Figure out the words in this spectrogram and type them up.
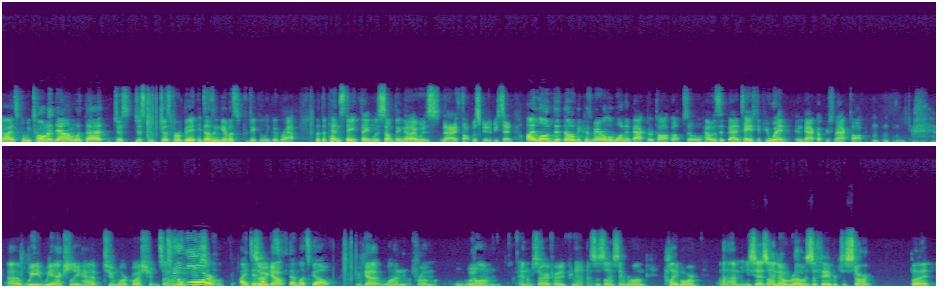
guys, can we tone it down with that just just just for a bit? It doesn't give us a particularly good rap. But the Penn State thing was something that I was that I thought was going to be said. I loved it though because Maryland won and backed their talk up. So how is it bad taste if you win and back up your smack talk? Uh, we we actually have two more questions. I don't Two know if you saw more. them. I did So not we got- see them. Let's go. We've got one from Willem, and I'm sorry if I pronounced his last name wrong. Claybor. Um, he says, "I know Rowe is the favorite to start, but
